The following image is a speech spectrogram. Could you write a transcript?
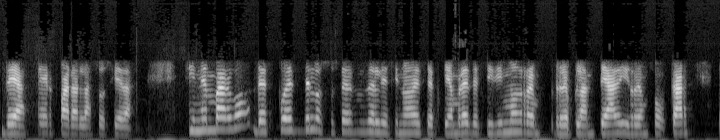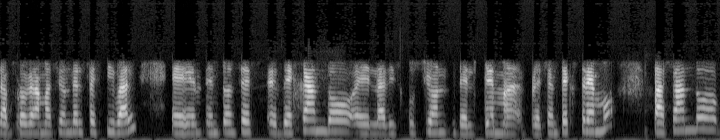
de hacer para la sociedad. Sin embargo, después de los sucesos del 19 de septiembre decidimos re- replantear y reenfocar la programación del festival, eh, entonces eh, dejando eh, la discusión del tema presente extremo, pasando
